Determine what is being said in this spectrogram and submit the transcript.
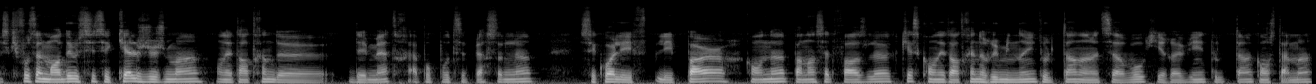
ce qu'il faut se demander aussi, c'est quel jugement on est en train de d'émettre à propos de cette personne-là. C'est quoi les, les peurs qu'on a pendant cette phase-là? Qu'est-ce qu'on est en train de ruminer tout le temps dans notre cerveau qui revient tout le temps constamment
